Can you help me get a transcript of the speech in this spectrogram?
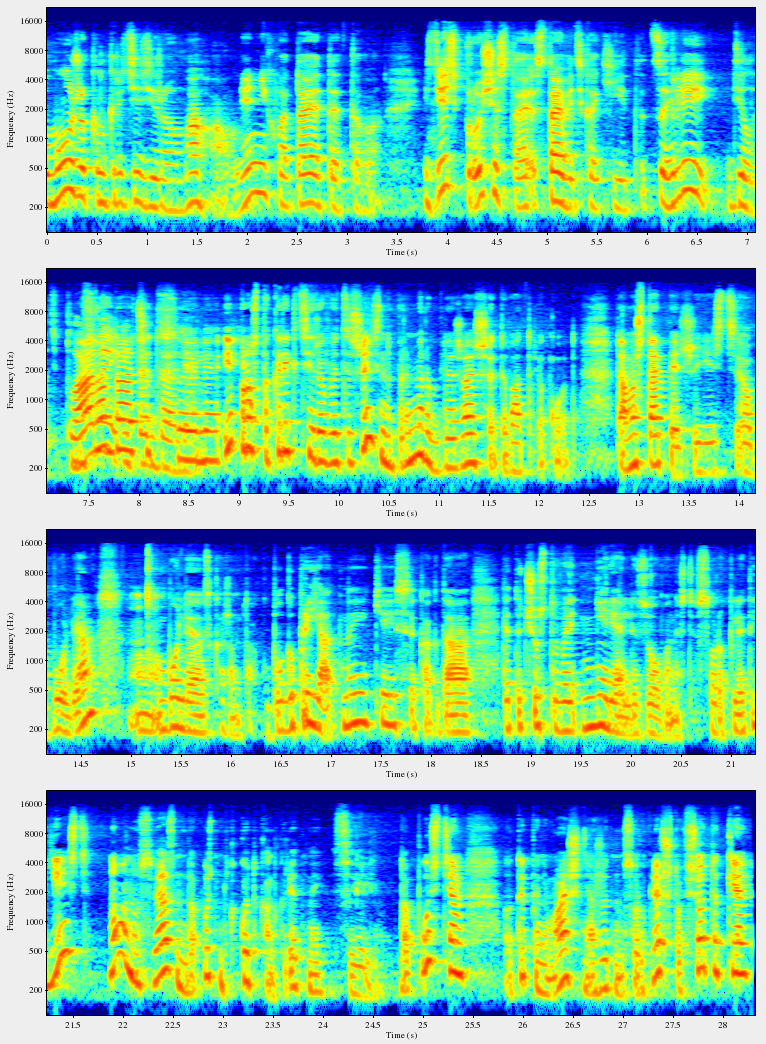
то мы уже конкретизируем, ага, у меня не хватает этого. И здесь проще ставить какие-то цели, делать планы Задачи, и так далее. Цели. И просто корректировать жизнь, например, в ближайшие 2-3 года. Потому что, опять же, есть более, более, скажем так, благоприятные кейсы, когда это чувство нереализованности в 40 лет есть, но оно связано, допустим, с какой-то конкретной целью. Допустим, ты понимаешь неожиданно в 40 лет, что все-таки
